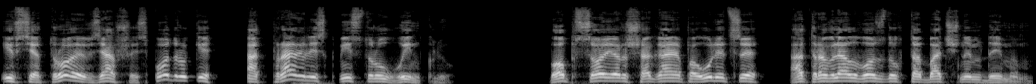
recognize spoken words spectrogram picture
и все трое, взявшись под руки, отправились к мистеру Уинклю. Боб Сойер, шагая по улице, отравлял воздух табачным дымом.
